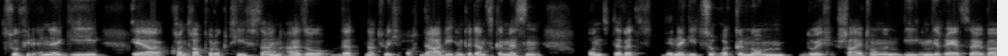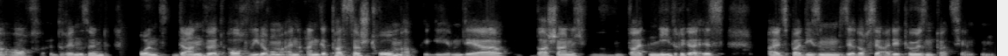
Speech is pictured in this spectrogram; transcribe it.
zu viel Energie eher kontraproduktiv sein. Also wird natürlich auch da die Impedanz gemessen. und da wird die Energie zurückgenommen durch Schaltungen, die im Gerät selber auch drin sind. Und dann wird auch wiederum ein angepasster Strom abgegeben, der wahrscheinlich weit niedriger ist als bei diesem sehr, doch sehr adipösen Patienten.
